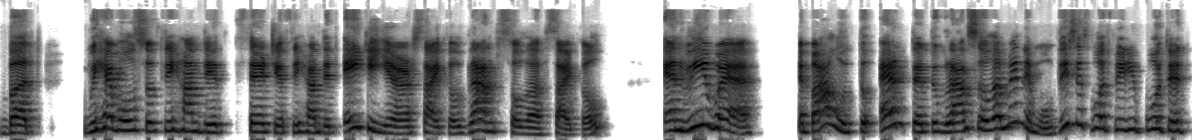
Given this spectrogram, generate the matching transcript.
but we have also 330 or 380 year cycle, grand solar cycle. And we were about to enter to grand solar minimum. This is what we reported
